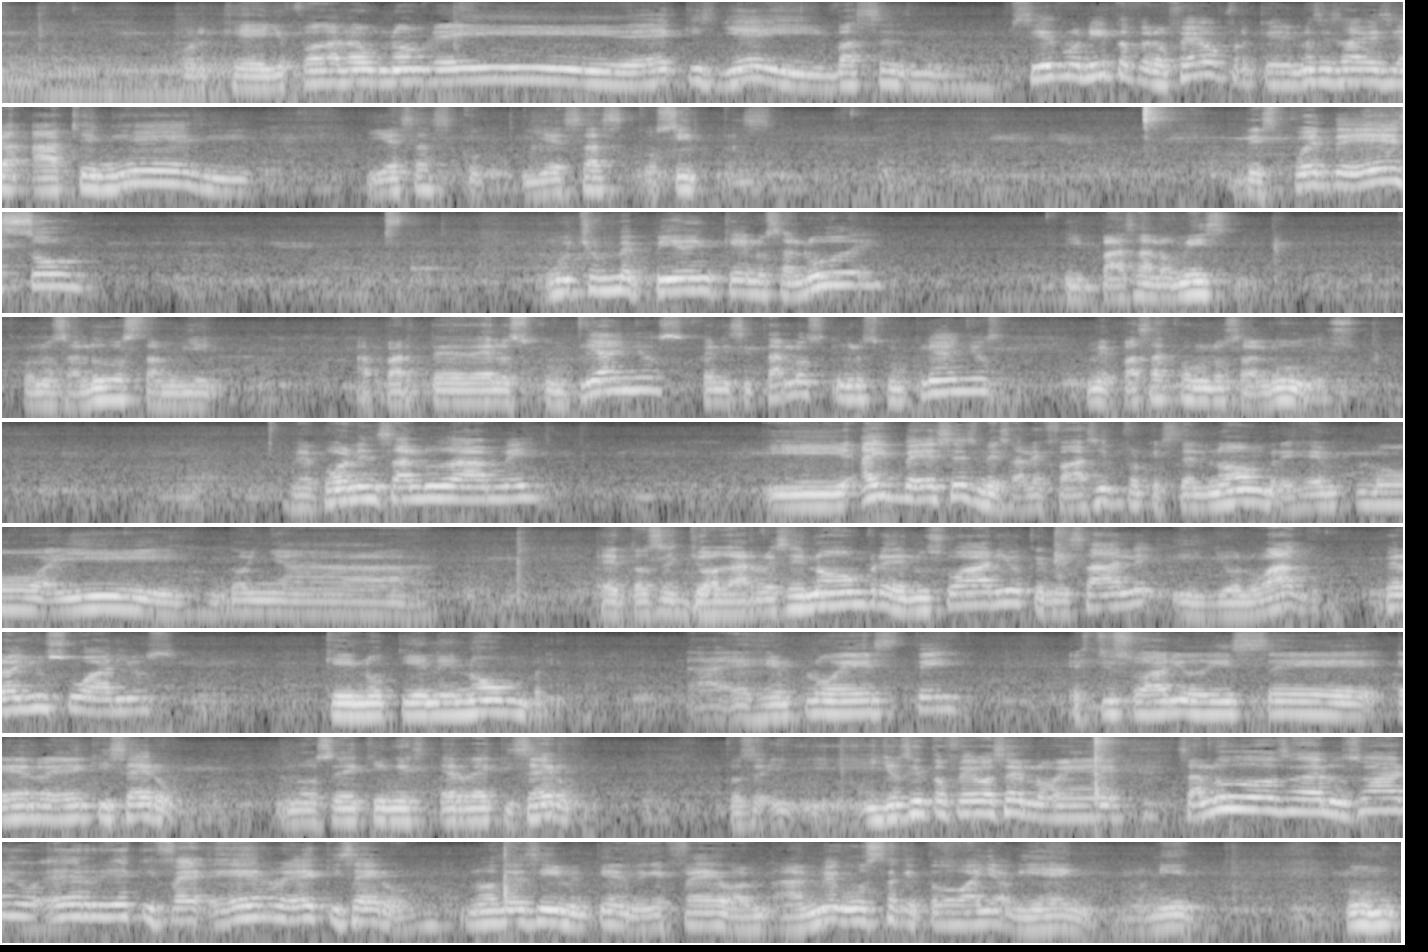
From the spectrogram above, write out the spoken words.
Porque yo puedo agarrar un nombre ahí de XY y va a ser. Sí es bonito, pero feo porque no se sabe si a, quién es y, esas, y esas cositas. Después de eso, muchos me piden que los salude y pasa lo mismo. Con los saludos también. Aparte de los cumpleaños, felicitarlos en los cumpleaños, me pasa con los saludos me ponen saludame y hay veces me sale fácil porque está el nombre, ejemplo ahí doña entonces yo agarro ese nombre del usuario que me sale y yo lo hago. Pero hay usuarios que no tienen nombre. Ah, ejemplo este, este usuario dice RX0. No sé quién es RX0. Entonces, y, yo siento feo hacerlo. Eh, saludos al usuario RX, RX0. No sé si me entienden, es feo. A, mí me gusta que todo vaya bien, bonito.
